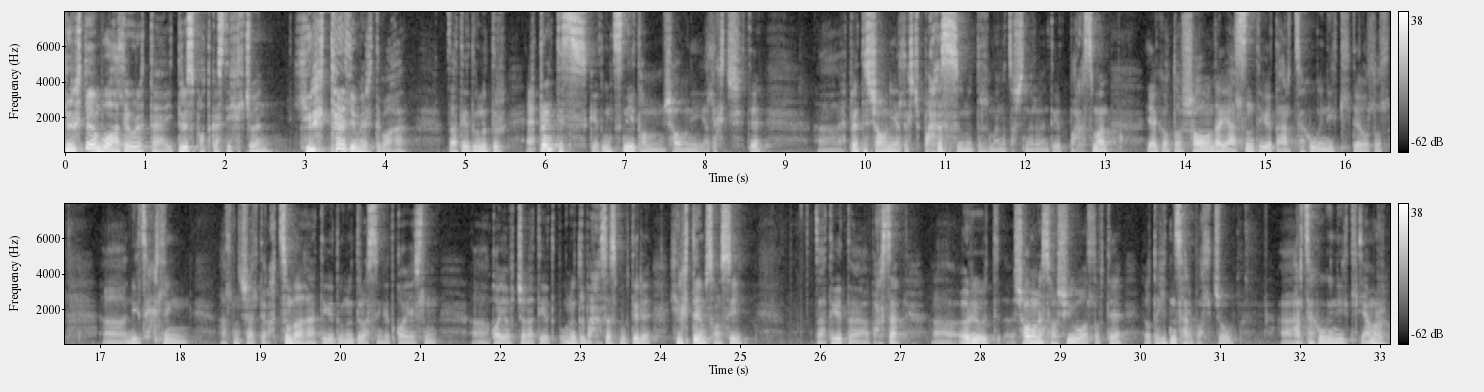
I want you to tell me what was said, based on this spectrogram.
Хэрэгтэй юм буу хаалын үрээтэй Идрээс подкаст эхэлж байна. Хэрэгтэй л юм ярьдаг байгаа. За тэгээд өнөөдөр Apprentice гэдэг үндэсний том шоуны ялагч тий. Apprentice шоуны ялагч Бархас өнөөдөр манай зочноор байна. Тэгээд Бархас маань яг одоо шоунда ялсан тэгээд ард санхүүгийн нэгдэлтэй бол нэг захирлын албан тушаал дээр очсон байгаа. Тэгээд өнөөдөр бас ингээд гоё нь гоё явж байгаа. Тэгээд өнөөдөр Бархасаас бүгдээрээ хэрэгтэй юм сонсъё. За тэгээд Бархасаа ойрын үед шоунаас хойш юу болов те одоо хэдэн сар болчихов ард санхүүгийн нэгдэлд ямар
